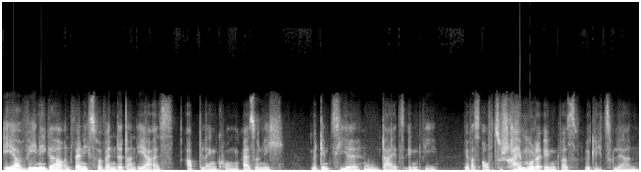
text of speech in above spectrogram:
eher weniger und wenn ich es verwende, dann eher als Ablenkung. Also nicht mit dem Ziel, da jetzt irgendwie mir was aufzuschreiben oder irgendwas wirklich zu lernen.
